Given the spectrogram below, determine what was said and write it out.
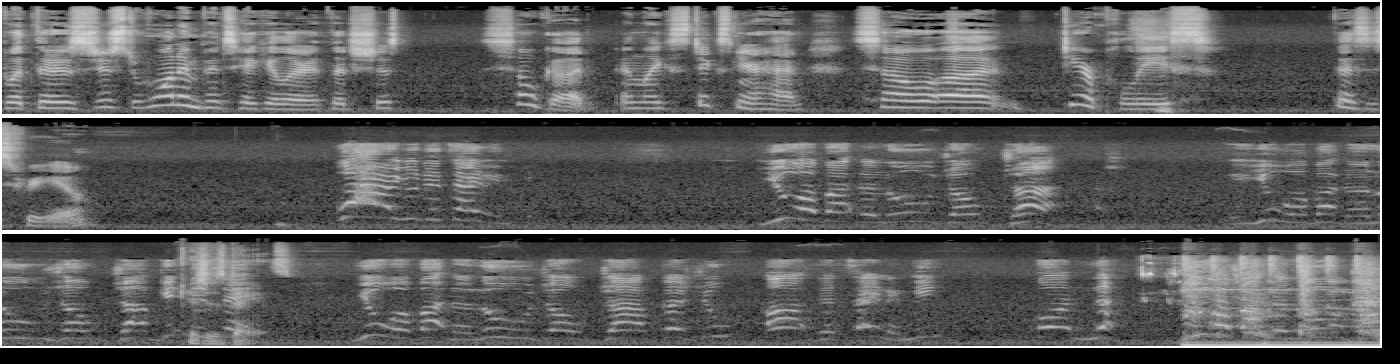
but there's just one in particular that's just so good and like sticks in your head. So, uh, dear police, this is for you. Why are you detaining me? You about to lose your job. You about to lose your job. Get Kisses this dance. You about to lose your job because you are detaining me for nothing. You about to lose your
